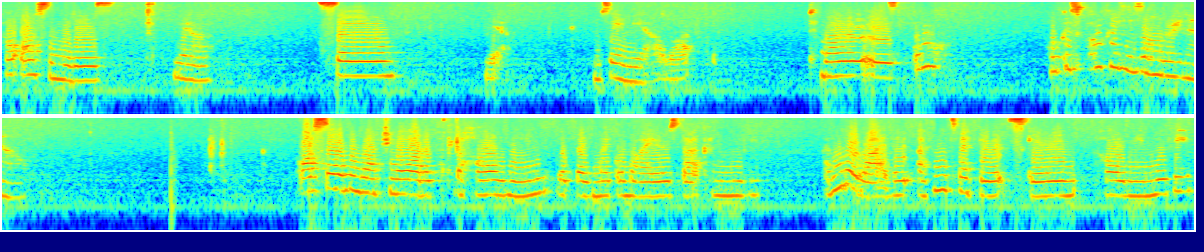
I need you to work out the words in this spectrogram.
how awesome it is. Yeah. So, yeah. I'm saying yeah a lot. Tomorrow is, oh, Hocus Pocus is on right now. Also, I've been watching a lot of the Halloween with like Michael Myers, that kind of movie. I don't know why, but I think it's my favorite scary Halloween movie.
